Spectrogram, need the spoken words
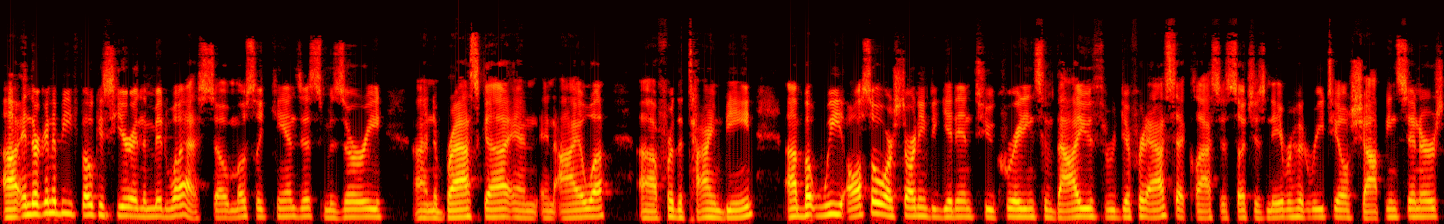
Uh, and they're going to be focused here in the Midwest. So mostly Kansas, Missouri, uh, Nebraska, and, and Iowa. Uh, for the time being. Uh, but we also are starting to get into creating some value through different asset classes, such as neighborhood retail shopping centers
